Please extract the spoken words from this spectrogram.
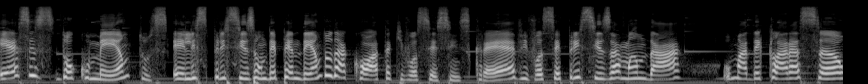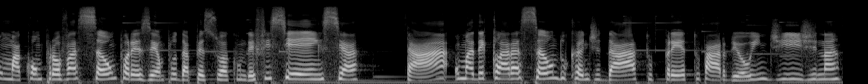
Esses documentos, eles precisam, dependendo da cota que você se inscreve, você precisa mandar uma declaração, uma comprovação, por exemplo, da pessoa com deficiência, tá? Uma declaração do candidato preto, pardo ou indígena,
